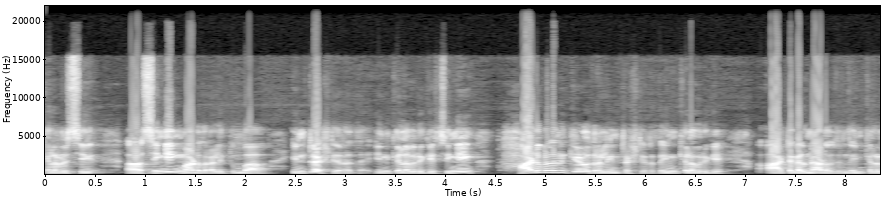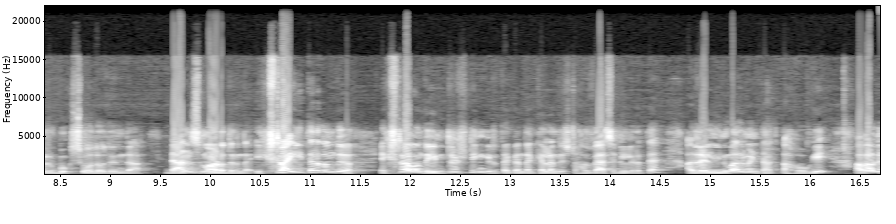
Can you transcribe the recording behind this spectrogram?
ಕೆಲವರು ಸಿ ಸಿಂಗಿಂಗ್ ಮಾಡೋದ್ರಲ್ಲಿ ತುಂಬ ಇಂಟ್ರೆಸ್ಟ್ ಇರುತ್ತೆ. ಇನ್ನು ಕೆಲವರಿಗೆ ಸಿಂಗಿಂಗ್ ಹಾಡುಗಳನ್ನು ಕೇಳೋದ್ರಲ್ಲಿ ಇಂಟ್ರೆಸ್ಟ್ ಇರುತ್ತೆ. ಇನ್ನು ಕೆಲವರಿಗೆ ಆಟಗಳನ್ನ ಆಡೋದ್ರಿಂದ ಇನ್ನು ಕೆಲವರು ಬುಕ್ಸ್ ಓದೋದ್ರಿಂದ ಡ್ಯಾನ್ಸ್ ಮಾಡೋದ್ರಿಂದ ಎಕ್ಸ್ಟ್ರಾ ಈ ಥರದೊಂದು ಎಕ್ಸ್ಟ್ರಾ ಒಂದು ಇಂಟ್ರೆಸ್ಟಿಂಗ್ ಇರ್ತಕ್ಕಂಥ ಕೆಲವೊಂದಿಷ್ಟು ಹವ್ಯಾಸಗಳಿರುತ್ತೆ. ಅದರಲ್ಲಿ ಇನ್ವಾಲ್ವ್ಮೆಂಟ್ ಆಗ್ತಾ ಹೋಗಿ ಆವಾಗ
